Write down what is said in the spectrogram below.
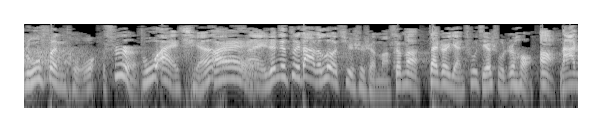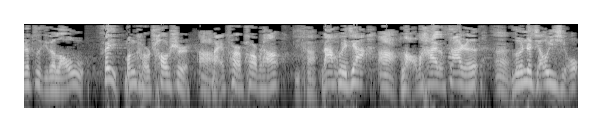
如粪土，是。不爱钱。哎。哎，人家最大的乐趣是什么？什么？在这儿演出结束之后啊。拿着自己的劳务，嘿。门口超市啊。买块泡泡糖，你看。拿回家啊。老婆孩子仨人，嗯。轮着嚼一宿，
